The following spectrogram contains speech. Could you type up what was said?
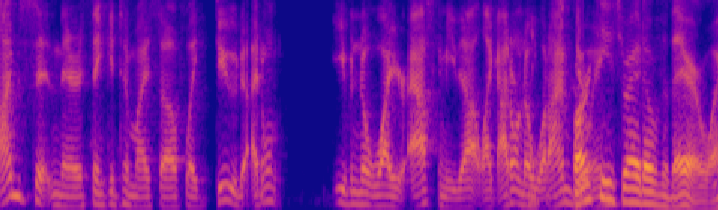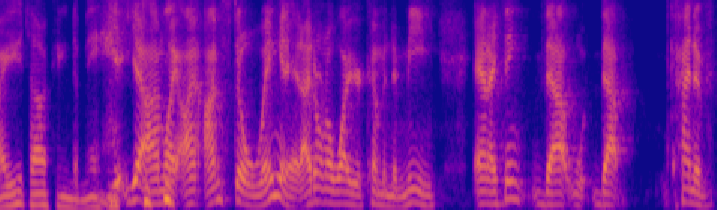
I'm sitting there thinking to myself, like, dude, I don't even know why you're asking me that. Like, I don't know like, what I'm doing. Sparky's doing. right over there. Why are you talking to me? yeah, I'm like, I, am still winging it. I don't know why you're coming to me. And I think that that kind of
